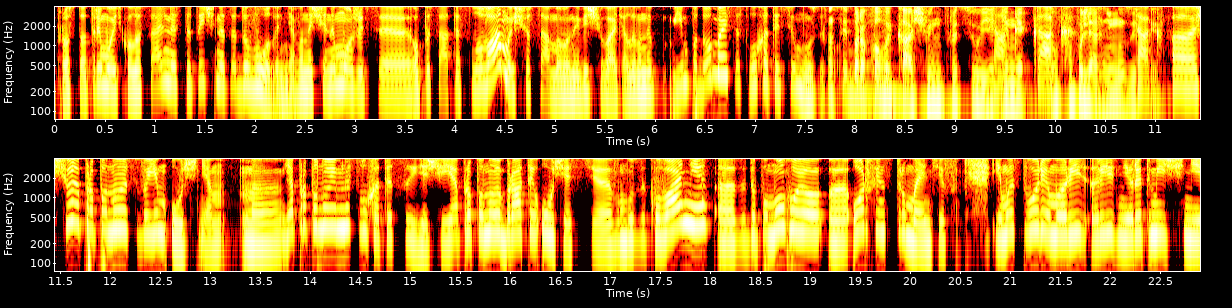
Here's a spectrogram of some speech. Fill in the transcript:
просто отримують колосальне естетичне задоволення. Вони ще не можуть це описати словами, що саме вони відчувають, але вони їм подобається слухати цю музику. Ну, цей бароковий кач він працює, Так, він як так. в популярній музиці. Так, Е, що я пропоную своїм учням? Я пропоную їм не слухати сидячи. Я пропоную брати участь е, в музикуванні е, за допомогою е, орфінструментів. І ми створюємо різні ритмічні,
